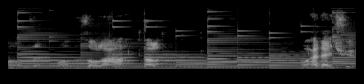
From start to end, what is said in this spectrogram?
王子，王子走了啊，到了，我还得去。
